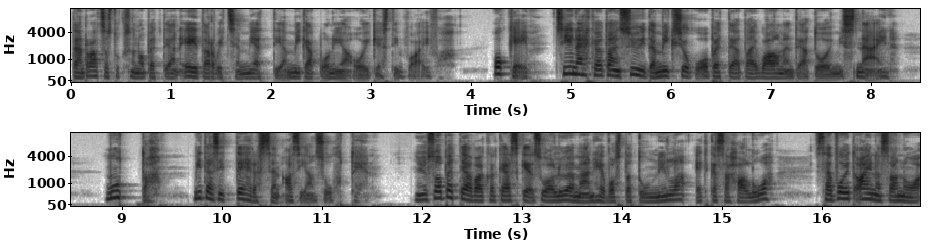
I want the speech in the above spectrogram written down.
Tämän ratsastuksen opettajan ei tarvitse miettiä, mikä ponia oikeasti vaivaa. Okei, siinä ehkä jotain syitä, miksi joku opettaja tai valmentaja toimisi näin. Mutta mitä sitten tehdä sen asian suhteen? No jos opettaja vaikka käskee sua lyömään hevosta tunnilla, etkä sä halua, sä voit aina sanoa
